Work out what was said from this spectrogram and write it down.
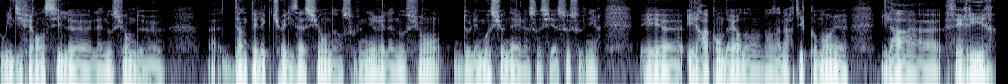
où il différencie la notion de euh, d'intellectualisation d'un souvenir et la notion de l'émotionnel associé à ce souvenir. Et euh, il raconte d'ailleurs dans, dans, un article comment il a fait rire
